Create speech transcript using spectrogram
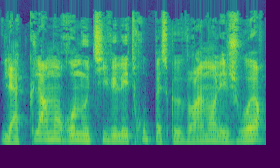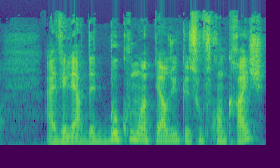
il a clairement remotivé les troupes parce que vraiment les joueurs avaient l'air d'être beaucoup moins perdus que sous Frank Reich.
